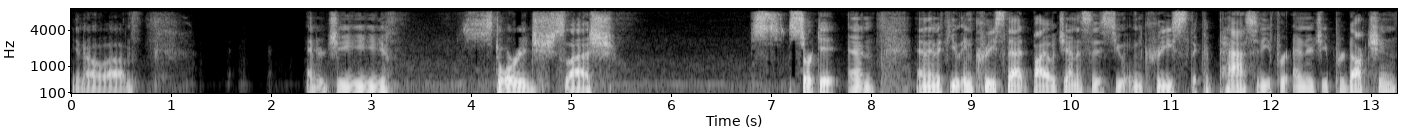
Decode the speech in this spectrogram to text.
you know. Um, energy storage slash circuit. And and then if you increase that biogenesis you increase the capacity for energy production.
